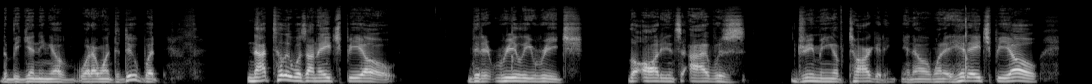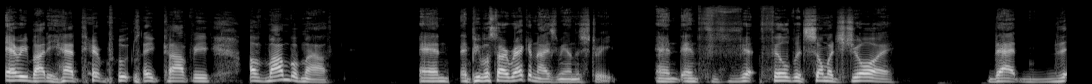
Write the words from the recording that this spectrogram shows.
the beginning of what I wanted to do. But not till it was on HBO did it really reach the audience I was dreaming of targeting. You know, when it hit HBO, everybody had their bootleg copy of Mambo Mouth, and and people started recognizing me on the street, and and f- filled with so much joy that th-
